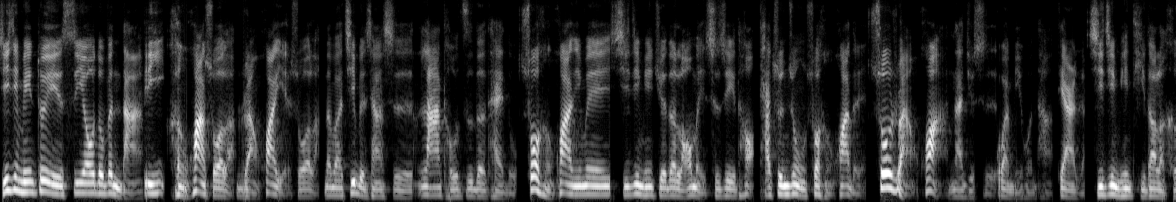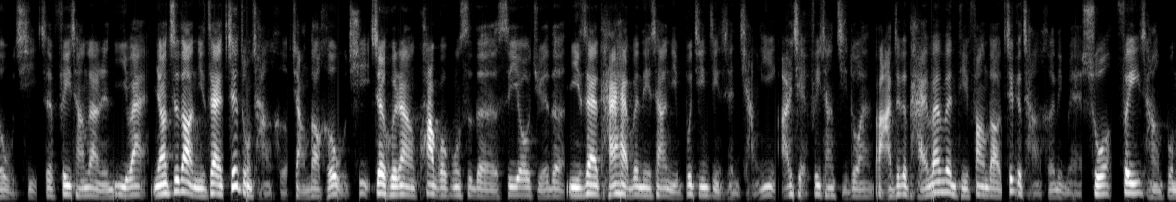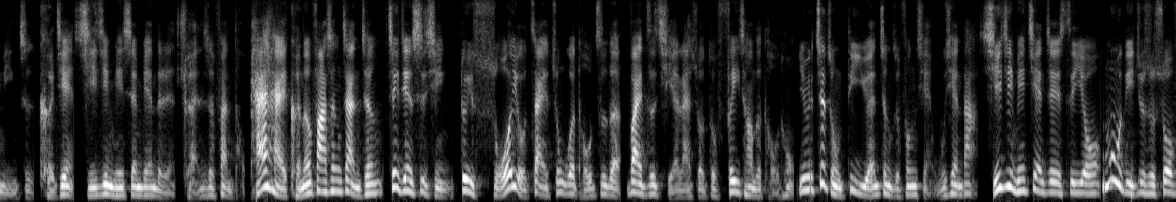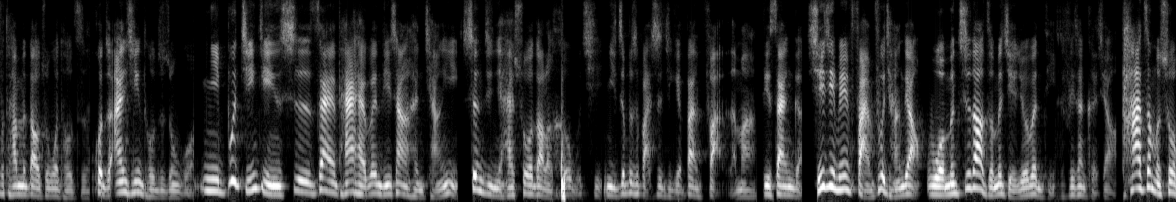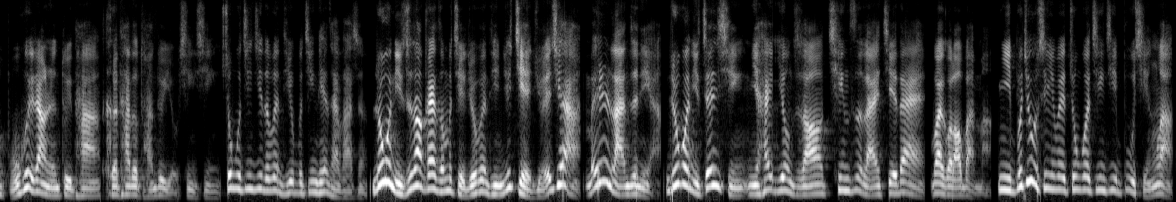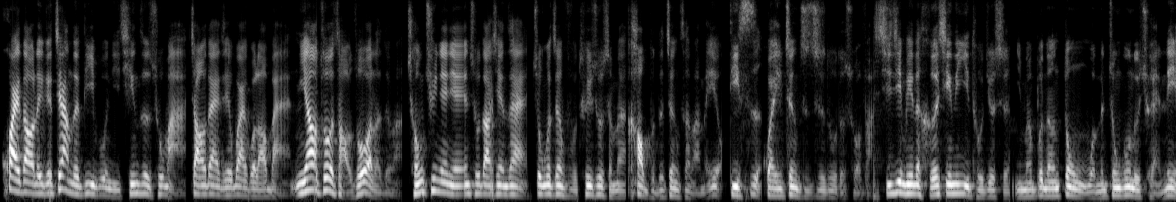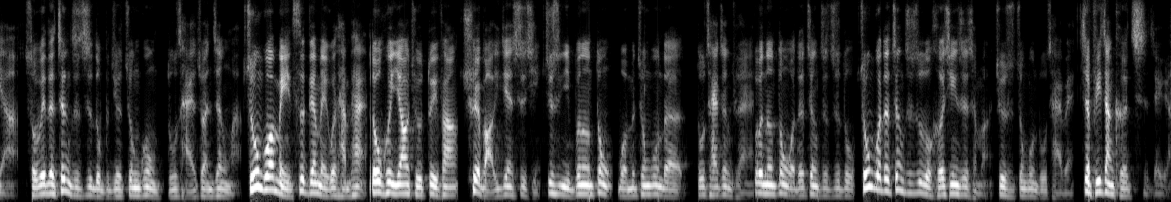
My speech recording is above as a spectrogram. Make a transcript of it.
习近平对 CEO 的问答，第一，狠话说了，软话也说了，那么基本上是拉投资的态度。说狠话，因为习近平觉得老美吃这一套，他尊重说狠话的人。说软话，那就是灌迷魂汤。第二个，习近平提到了核武器，这非常让人意外。你要知道，你在这种场合讲到核武器，这会让跨国公司的 CEO 觉得你在台海问题上，你不仅仅是很强硬，而且非常极端，把这个台湾问题放到这个场合里面说，非常不明智。可见习近平身边的人全是饭桶，台海可能发生战争这件事情，对所有在中国投资的外资企业来说都非常的头痛，因为这种地缘政治风险无限大。习近平见这些 CEO，目的就是说服他们到中国投资或者安心投资中国。你不仅仅是在台海问题上很强硬，甚至你还说到了核武器，你这不是把事情给办反了吗？第三个，习近平反复强调，我们知道怎么解决问题，是非常可笑。他这么说不会让人对他。他和他的团队有信心。中国经济的问题又不今天才发生。如果你知道该怎么解决问题，你就解决去啊，没人拦着你啊。如果你真行，你还用得着亲自来接待外国老板吗？你不就是因为中国经济不行了，坏到了一个这样的地步，你亲自出马招待这些外国老板？你要做早做了，对吧？从去年年初到现在，中国政府推出什么靠谱的政策吗？没有。第四，关于政治制度的说法，习近平的核心的意图就是你们不能动我们中共的权利啊。所谓的政治制度不就中共独裁专政嘛，中国每次跟美国谈判都会要求对方确保一件事情，就是你不能动我们中共的独裁政权，不能动我的政治制度。中国的政治制度核心是什么？就是中共独裁呗，这非常可耻。这个。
